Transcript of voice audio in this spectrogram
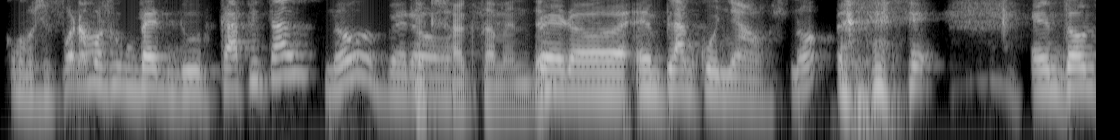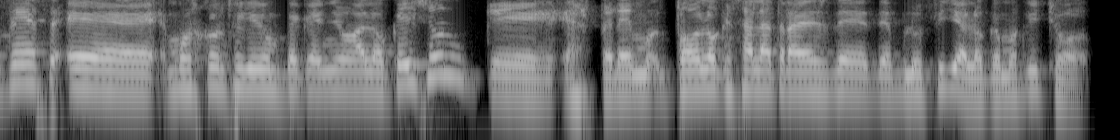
como si fuéramos un venture capital, ¿no? Pero, Exactamente. Pero en plan cuñados, ¿no? Entonces, eh, hemos conseguido un pequeño allocation que esperemos, todo lo que sale a través de, de Bluecilla, lo que hemos dicho,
